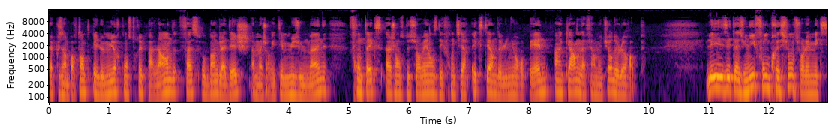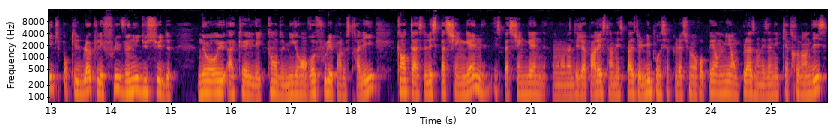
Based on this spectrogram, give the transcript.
La plus importante est le mur construit par l'Inde face au Bangladesh, à majorité musulmane. Frontex, agence de surveillance des frontières externes de l'Union européenne, incarne la fermeture de l'Europe. Les États-Unis font pression sur le Mexique pour qu'il bloque les flux venus du Sud. Nauru accueille les camps de migrants refoulés par l'Australie. Quant à l'espace Schengen, espace Schengen, on en a déjà parlé, c'est un espace de libre circulation européen mis en place dans les années 90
